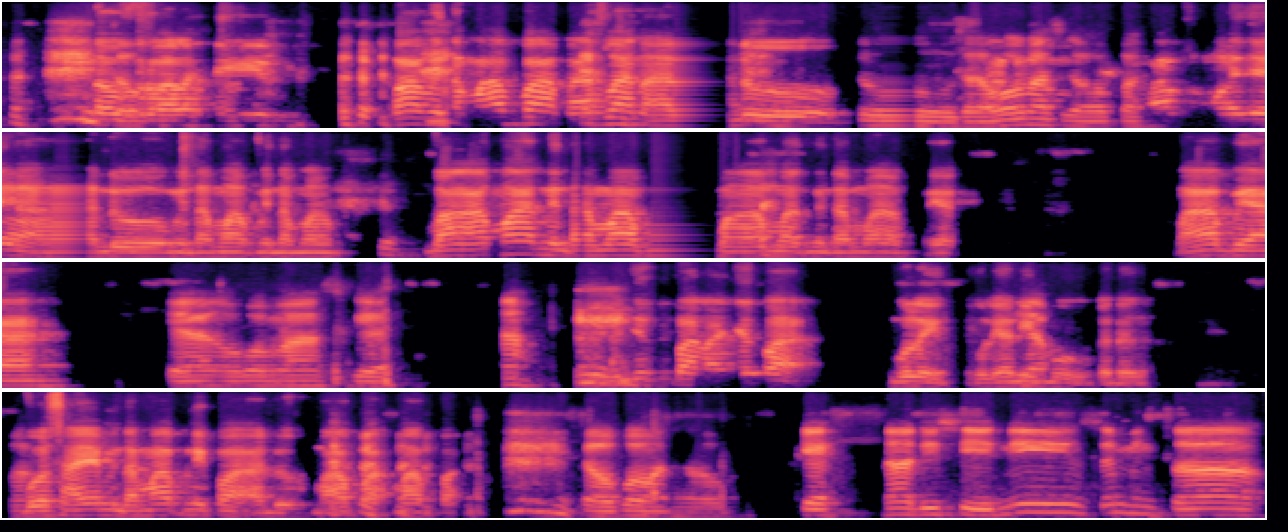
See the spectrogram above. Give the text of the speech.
Astagfirullahaladzim pak minta maaf pak. Pak Aslan aduh. Tuh, gak apa mas, gak apa. maaf semuanya. Aduh minta maaf minta maaf. Bang Ahmad minta maaf. Bang Ahmad minta maaf ya. Maaf ya. Ya, gak apa mas. Ya. Lanjut pak lanjut pak boleh kuliah Siap. ibu kadang bos saya minta maaf nih pak aduh maaf pak maaf pak Gak apa mas. Gak apa. Oke, nah di sini saya minta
